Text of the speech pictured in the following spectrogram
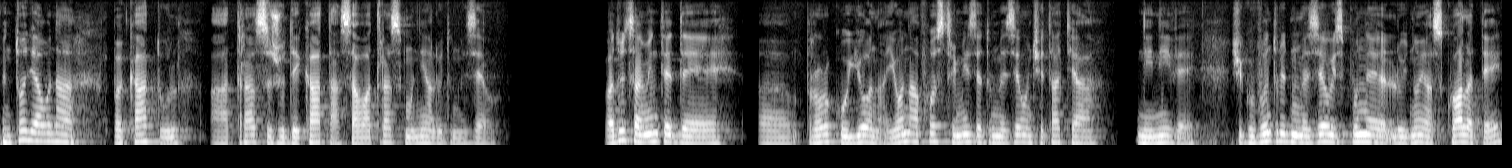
Întotdeauna păcatul a atras judecata sau a atras mânia lui Dumnezeu. Vă aduceți aminte de uh, prorocul Iona. Iona a fost trimis de Dumnezeu în cetatea Ninive. Și cuvântul lui Dumnezeu îi spune lui Noia, scoală-te,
